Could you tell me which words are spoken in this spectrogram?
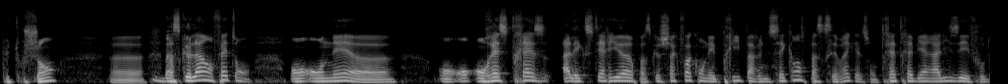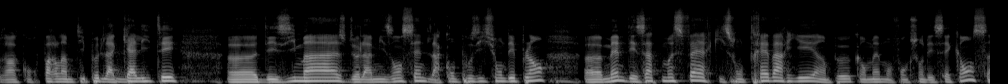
plus touchant. Euh, Bah. parce que là, en fait, on, on, on est, euh, on, on reste très à l'extérieur parce que chaque fois qu'on est pris par une séquence, parce que c'est vrai qu'elles sont très très bien réalisées, il faudra qu'on reparle un petit peu de la Mm. qualité. euh, des images, de la mise en scène, de la composition des plans, euh, même des atmosphères qui sont très variées un peu quand même en fonction des séquences,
